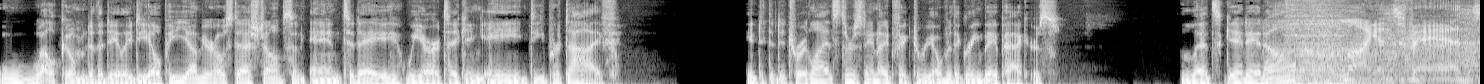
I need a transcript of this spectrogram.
Welcome to the Daily DLP. I'm your host, Ash Thompson, and today we are taking a deeper dive into the Detroit Lions Thursday night victory over the Green Bay Packers. Let's get it on. Lions fans,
